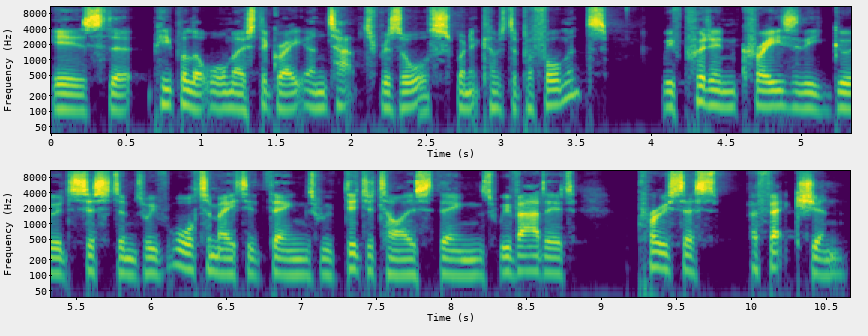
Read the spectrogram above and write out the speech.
is that people are almost a great untapped resource when it comes to performance. We've put in crazily good systems, we've automated things, we've digitized things, we've added process perfection,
